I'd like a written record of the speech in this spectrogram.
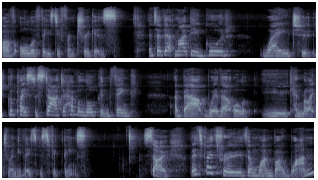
of all of these different triggers. And so that might be a good way to, good place to start to have a look and think about whether all you can relate to any of these specific things. So let's go through them one by one.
